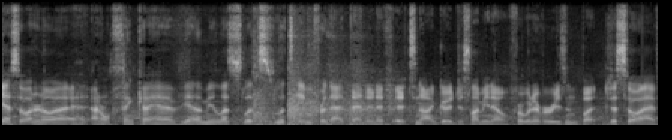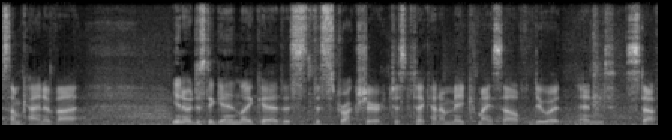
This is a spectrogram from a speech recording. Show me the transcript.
Yeah, so I don't know. I, I don't think I have. Yeah, I mean, let's let's let's aim for that then. And if it's not good, just let me know for whatever reason. But just so I have some kind of, uh, you know, just again like uh, this the structure, just to kind of make myself do it and stuff.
